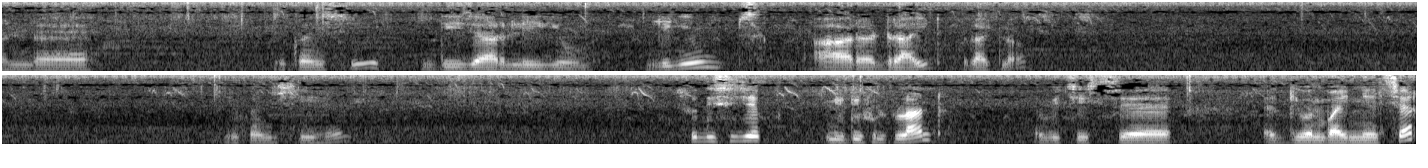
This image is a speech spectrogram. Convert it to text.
And uh, you can see these are legume. Legumes are uh, dried right now. You can see here. So this is a beautiful plant which is uh, given by nature.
